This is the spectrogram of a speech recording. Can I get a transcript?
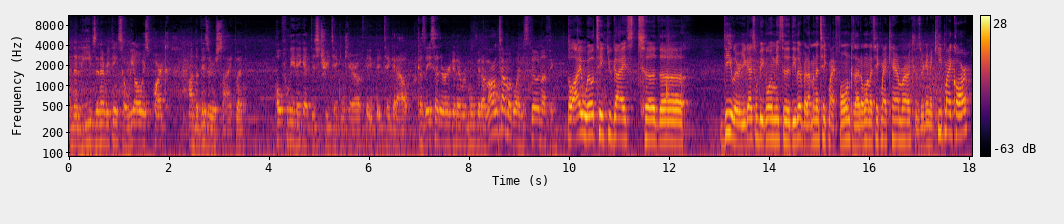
and the leaves and everything. So we always park on the visitor side. But hopefully they get this tree taken care of. They, they take it out because they said they were gonna remove it a long time ago and still nothing. So I will take you guys to the dealer. You guys will be going with me to the dealer, but I'm gonna take my phone because I don't want to take my camera because they're gonna keep my car.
